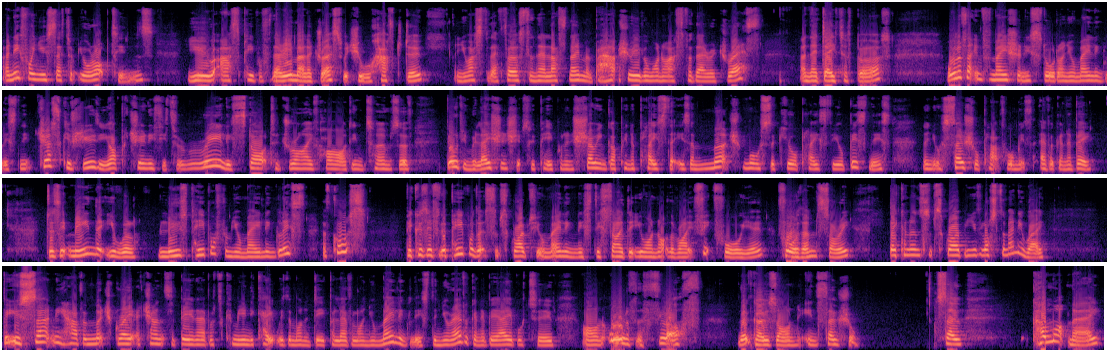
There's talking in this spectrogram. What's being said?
And if when you set up your opt ins, you ask people for their email address, which you will have to do, and you ask for their first and their last name, and perhaps you even want to ask for their address and their date of birth. All of that information is stored on your mailing list, and it just gives you the opportunity to really start to drive hard in terms of building relationships with people and showing up in a place that is a much more secure place for your business than your social platform is ever going to be. Does it mean that you will lose people from your mailing list? Of course. Because if the people that subscribe to your mailing list decide that you are not the right fit for you, for them, sorry, they can unsubscribe and you've lost them anyway but you certainly have a much greater chance of being able to communicate with them on a deeper level on your mailing list than you're ever going to be able to on all of the fluff that goes on in social. So, come what may,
